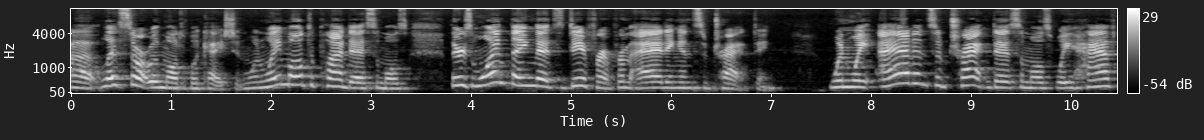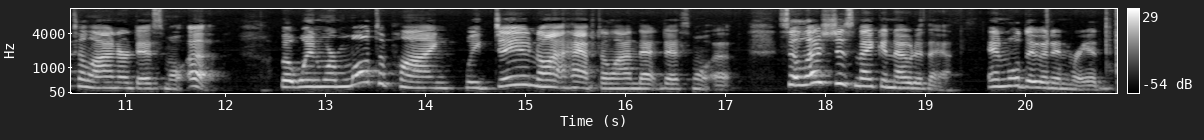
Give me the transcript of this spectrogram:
uh, let's start with multiplication. When we multiply decimals, there's one thing that's different from adding and subtracting. When we add and subtract decimals, we have to line our decimal up. But when we're multiplying, we do not have to line that decimal up. So let's just make a note of that. And we'll do it in red.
